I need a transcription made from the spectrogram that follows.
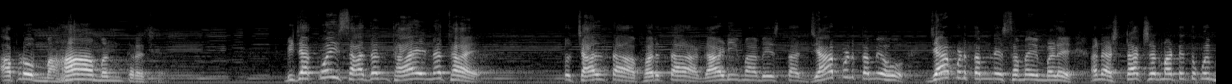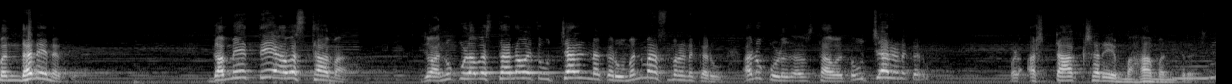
આપણો મહામંત્ર છે. બીજા કોઈ સાધન થાય ન થાય તો ચાલતા, ફરતા, ગાડીમાં બેસતા, જ્યાં પણ તમે હો, જ્યાં પણ તમને સમય મળે અને અષ્ટાક્ષર માટે તો કોઈ બંધને નથી. ગમે તે અવસ્થામાં, જો અનુકૂળ અવસ્થા ન હોય તો ઉચ્ચારણ ન કરવું, મનમાં સ્મરણ કરવું. અનુકૂળ અવસ્થા હોય તો ઉચ્ચારણ કરવું. પણ અષ્ટાક્ષર એ મહામંત્ર છે.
